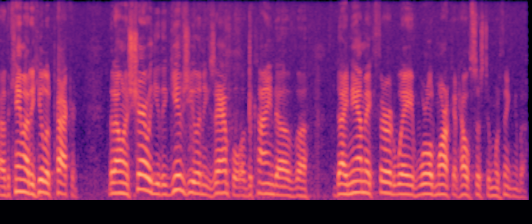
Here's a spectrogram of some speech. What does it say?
uh, that came out of Hewlett-Packard that I want to share with you that gives you an example of the kind of uh, dynamic third wave world market health system we're thinking about.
